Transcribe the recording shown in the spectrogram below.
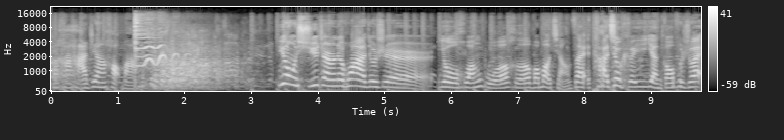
哈哈哈，这样好吗？用徐峥的话就是：“有黄渤和王宝强在，他就可以演高富帅。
